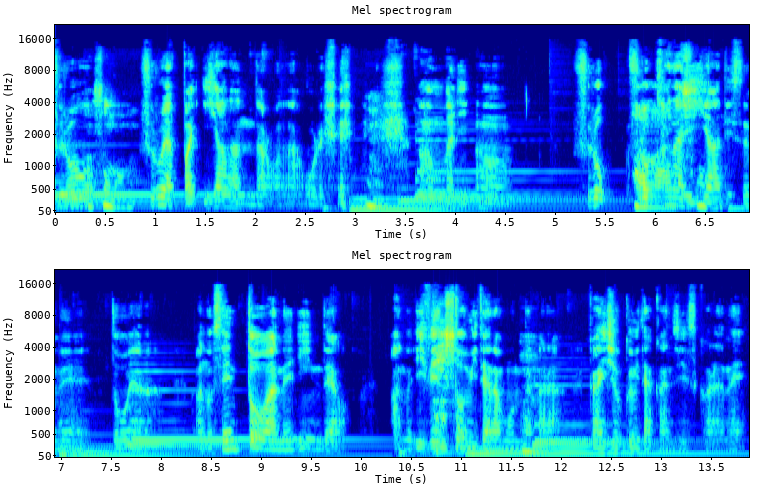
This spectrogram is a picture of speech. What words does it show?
風風呂あ、そうなの？風呂やっぱ嫌なんだろうな、俺。うん。あんまり、うん。風呂、風呂かなり嫌ですね。どうやら。あの、銭湯はね、いいんだよ。あの、イベントみたいなもんだから、外食みたいな感じですからね。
